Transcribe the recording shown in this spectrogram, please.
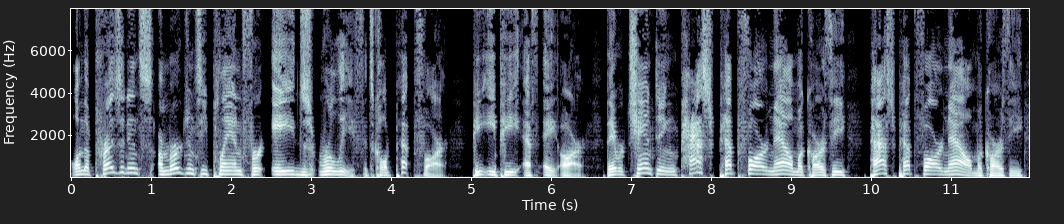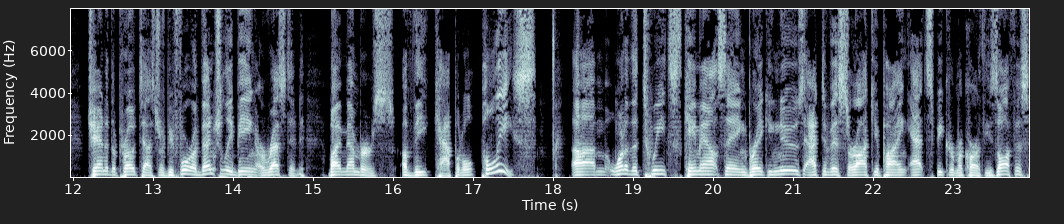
on the president's emergency plan for AIDS relief. It's called PEPFAR, P E P F A R. They were chanting, "Pass PEPFAR now, McCarthy." Pass PEPFAR now, McCarthy chanted the protesters before eventually being arrested by members of the Capitol Police. Um, one of the tweets came out saying, breaking news, activists are occupying at Speaker McCarthy's office,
